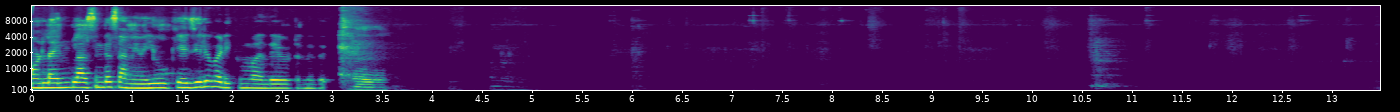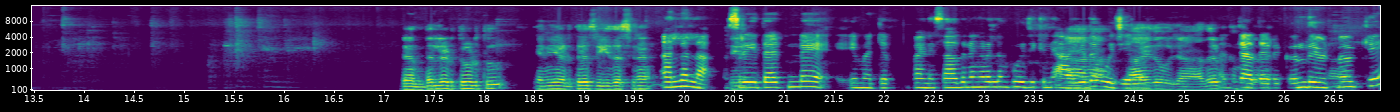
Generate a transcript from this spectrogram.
ഓൺലൈൻ ക്ലാസ്സിന്റെ സമയം. യു കെ ജിയിൽ പഠിക്കുമ്പോ എന്താ വിട്ടുന്നത് എന്തെല്ലാം എടുത്തു കൊടുത്തു? ഇനി അടുത്ത ശ്രീദർശന അല്ലല്ല. ശ്രീതേട്ടന്റെ മറ്റേ പണി സാധനങ്ങളെല്ലാം പൂജിക്കുന്ന ആയുധ പൂജ. അതെടുക്കും നോക്കിയേ.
